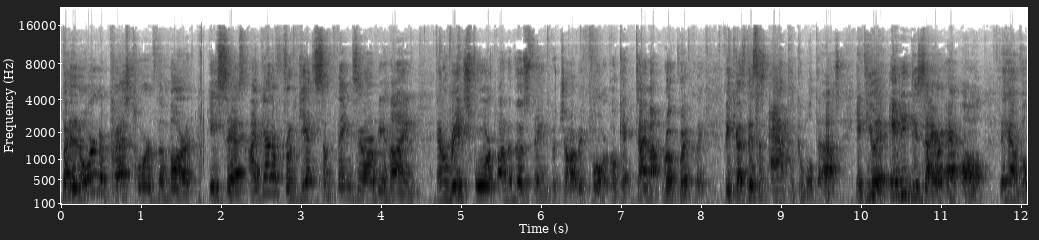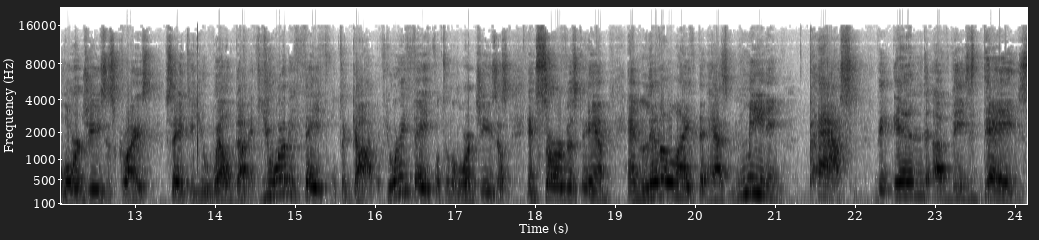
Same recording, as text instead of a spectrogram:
But in order to press towards the mark, he says, I've got to forget some things that are behind and reach forth unto those things which are before. Okay, time out real quickly, because this is applicable to us. If you have any desire at all to have the Lord Jesus Christ say to you, well done. If you want to be faithful to God, if you want to be faithful to the Lord Jesus in service to Him and live a life that has meaning past the end of these days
